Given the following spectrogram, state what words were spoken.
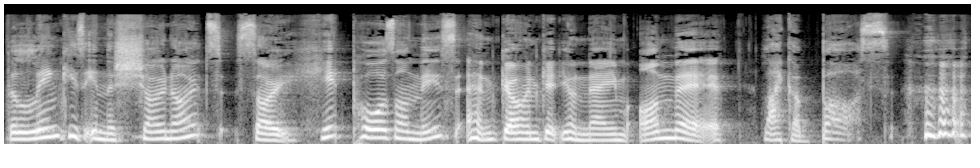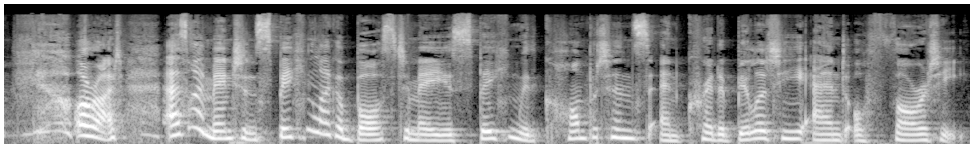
The link is in the show notes, so hit pause on this and go and get your name on there like a boss. All right, as I mentioned, speaking like a boss to me is speaking with competence and credibility and authority.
